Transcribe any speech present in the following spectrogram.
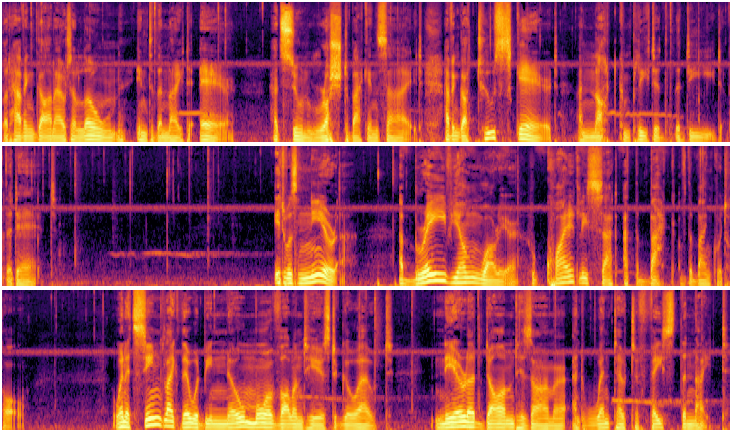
but having gone out alone into the night air, had soon rushed back inside, having got too scared and not completed the deed of the dead. It was Nera a brave young warrior who quietly sat at the back of the banquet hall. When it seemed like there would be no more volunteers to go out, Nera donned his armour and went out to face the night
